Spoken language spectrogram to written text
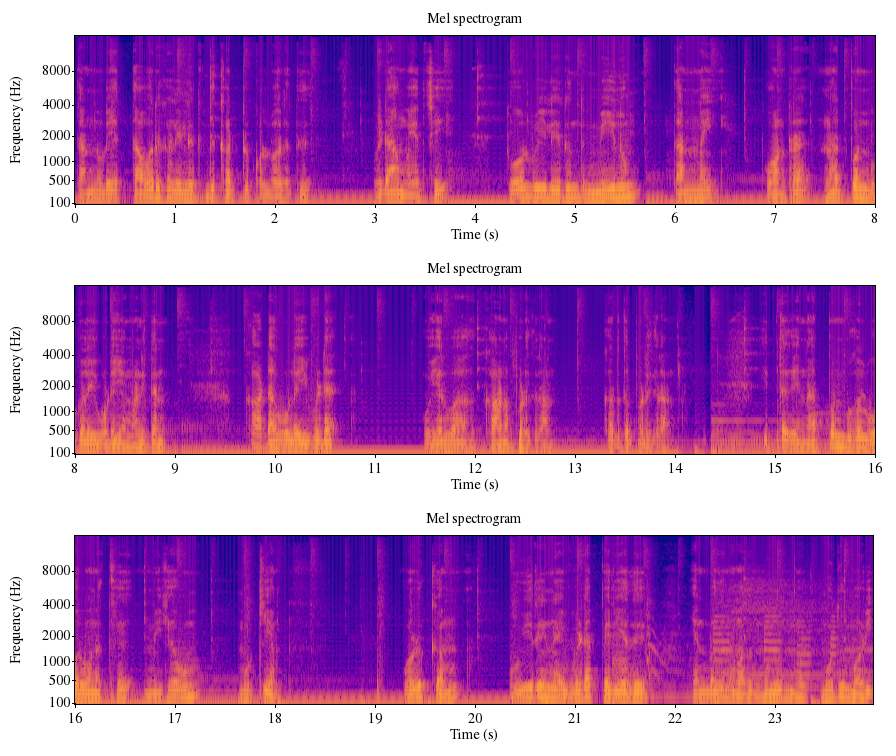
தன்னுடைய தவறுகளிலிருந்து கற்றுக்கொள்வது விடாமுயற்சி தோல்வியிலிருந்து மீளும் தன்மை போன்ற நற்பண்புகளை உடைய மனிதன் கடவுளை விட உயர்வாக காணப்படுகிறான் கருதப்படுகிறான். இத்தகைய நற்பண்புகள் ஒருவனுக்கு மிகவும் முக்கியம். ஒழுக்கம் உயிரினை விட பெரியது என்பது நமது முழு முதுமொழி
